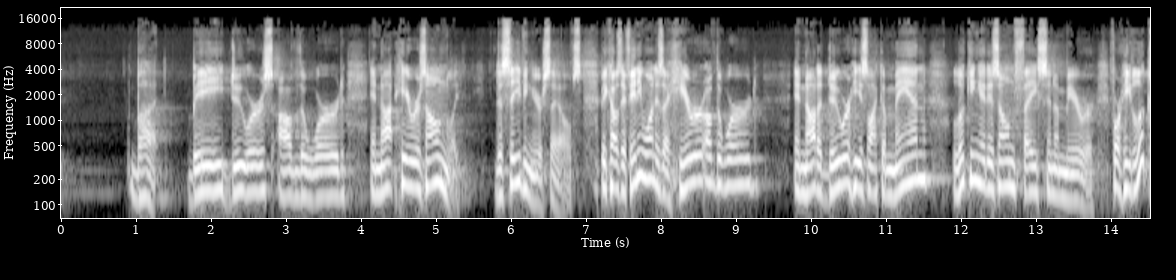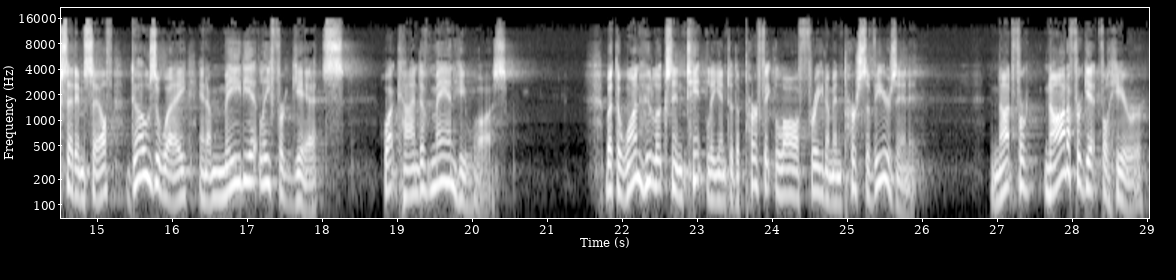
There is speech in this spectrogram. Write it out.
But be doers of the word and not hearers only, deceiving yourselves. Because if anyone is a hearer of the word and not a doer, he is like a man looking at his own face in a mirror. For he looks at himself, goes away, and immediately forgets what kind of man he was. But the one who looks intently into the perfect law of freedom and perseveres in it, not, for, not a forgetful hearer,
